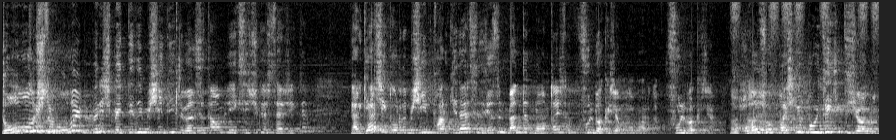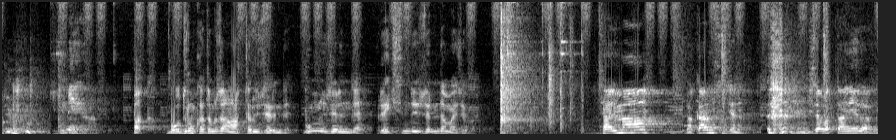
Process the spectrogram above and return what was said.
doğal olmuştu bu olay. Ben hiç beklediğim bir şey değildi. Ben size tamamıyla eksi üçü gösterecektim. Yani gerçekten orada bir şeyi fark ederseniz yazın. Ben de montajda full bakacağım ona bu arada. Full bakacağım. Abi şu Olay an- çok başka bir boyuta gitti şu an video. bu ne ya? Bak Bodrum katımızın anahtarı üzerinde. Bunun üzerinde. Rex'in de üzerinde mi acaba? Selma! Bakar mısın canım? Bize battaniye lazım.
